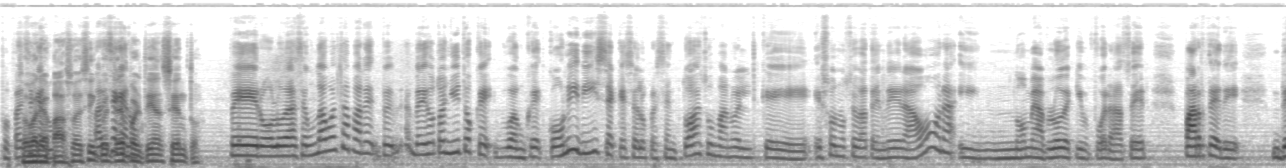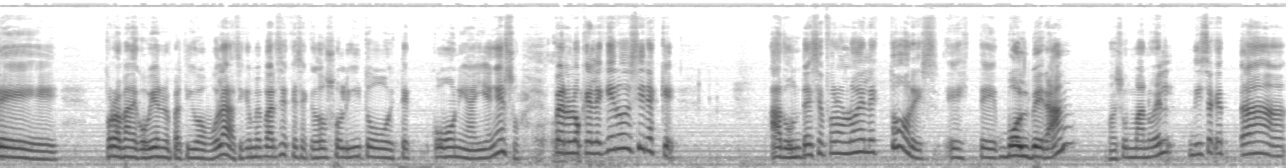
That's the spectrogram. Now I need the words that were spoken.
pues que no, Sobrepasó el parece que no. 53%. Pero lo de la segunda vuelta, me dijo Toñito que, aunque Connie dice que se lo presentó a Jesús Manuel, que eso no se va a atender ahora y no me habló de quién fuera a ser parte de, de programa de gobierno del Partido Popular. Así que me parece que se quedó solito este Connie ahí en eso. Pero lo que le quiero decir es que a dónde se fueron los electores, este, volverán. Jesús Manuel dice que está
